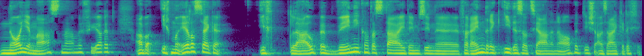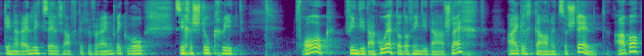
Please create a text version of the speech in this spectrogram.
neuen Massnahmen führen. Aber ich muss ehrlich sagen, ich glaube weniger, dass da in dem Sinne Veränderung in der sozialen Arbeit ist, als eigentlich generelle gesellschaftliche Veränderung, wo sich ein Stück weit die Frage, finde ich da gut oder finde ich da schlecht, eigentlich gar nicht so stellt. Aber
